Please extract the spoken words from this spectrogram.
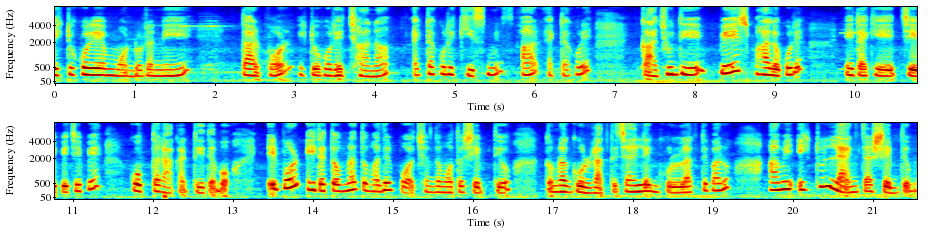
একটু করে মণ্ডটা নিয়ে, তারপর একটু করে ছানা, একটা করে কিশমিশ আর একটা করে কাজু দিয়ে বেশ ভালো করে এটাকে চেপে চেপে কোপ্তার আকার দিয়ে দেবো। এরপর এটা তোমরা তোমাদের পছন্দ মতো শেপ দিও। তোমরা গোল রাখতে চাইলে গোল রাখতে পারো। আমি একটু ল্যাংচার শেপ দেব।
